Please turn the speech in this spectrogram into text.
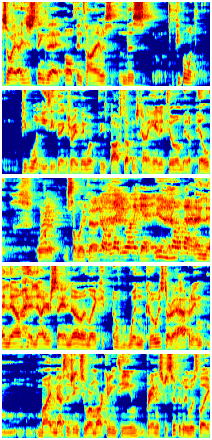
so I, I just think that oftentimes this people want people want easy things, right? They want things boxed up and just kind of handed to them in a pill or Right. something like that. needle that you want to get and make it all better. And and now and now you're saying no. And like when COVID started happening, my messaging to our marketing team, Brandon specifically, was like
